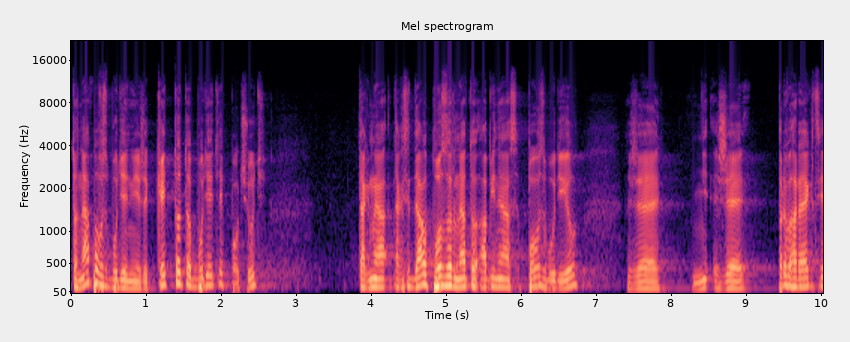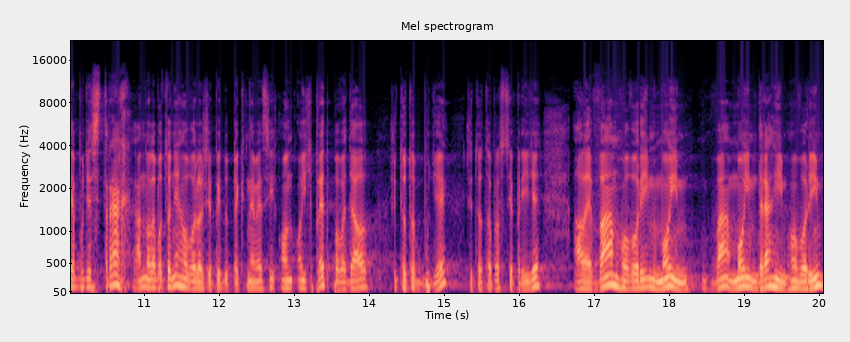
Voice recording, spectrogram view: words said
to napovzbudenie, že keď toto budete počuť, tak, na, tak si dal pozor na to, aby nás povzbudil, že, že prvá reakcia bude strach. Áno, lebo to nehovoril, že prídu pekné veci, on o ich predpovedal, že toto bude, že toto proste príde, ale vám hovorím, mojim, vám, mojim drahým hovorím,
